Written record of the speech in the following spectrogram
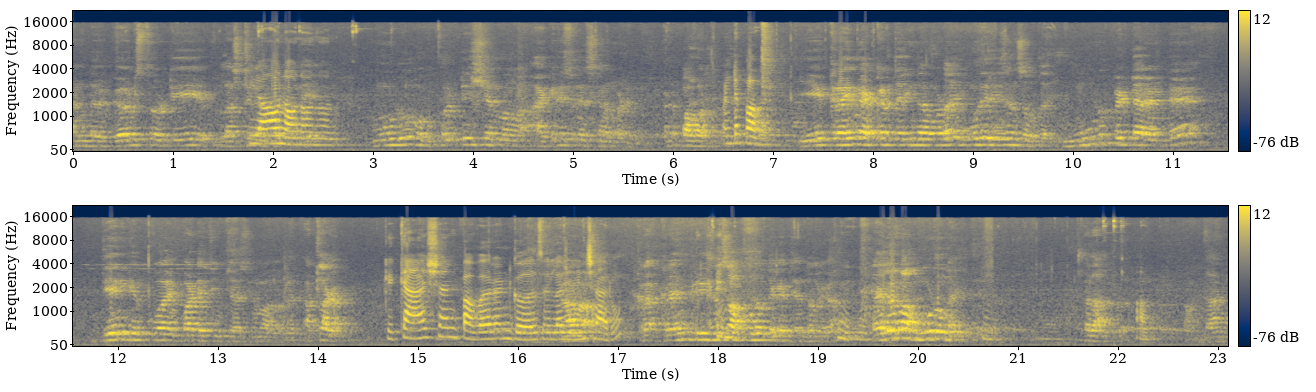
అండ్ గర్ల్స్ తోటి లస్ట్ అవునవునవును. మూడు ఒక పొలిటీషియన్ అగ్రెసివ్నెస్ కనపడింది. అంటే పవర్ అంటే పవర్ ఏ క్రైమ్ ఎక్కడ జరిగినా కూడా ఈ మూడే రీజన్స్ అవుతాయి. మూడు పెట్టారంటే దేనికి ఎక్కువ ఇంపార్టెన్స్ ఇచ్చారు సినిమాలో అట్లాగా. Okay cash and power and girls ఇలా చూపించారు. క్రైమ్ రీజన్స్ అప్పుడు అవుతాయి జనరల్గా. ట్రైలర్లో ఆ మూడు ఉన్నాయి. కదా? అవును. దాని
